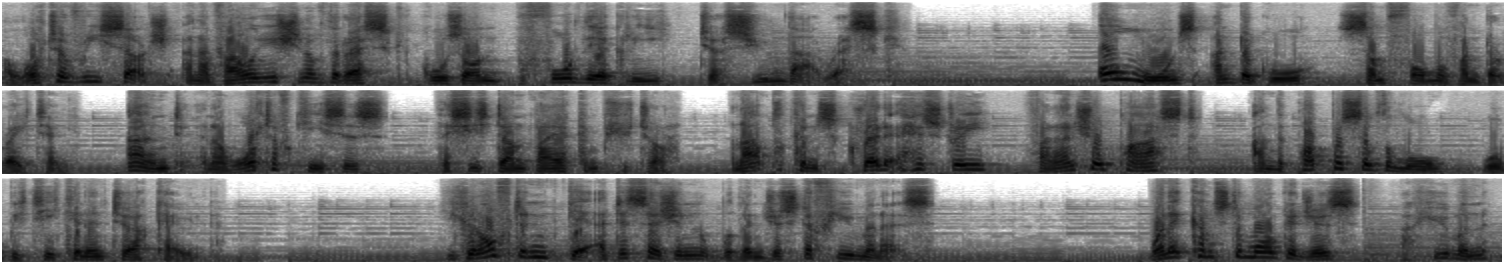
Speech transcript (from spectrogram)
a lot of research and evaluation of the risk goes on before they agree to assume that risk. All loans undergo some form of underwriting, and in a lot of cases, this is done by a computer. An applicant's credit history, financial past and the purpose of the loan will be taken into account. You can often get a decision within just a few minutes. When it comes to mortgages, a human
